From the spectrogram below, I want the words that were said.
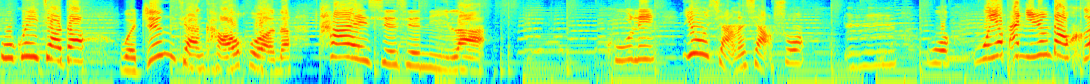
乌龟叫道：“我正想烤火呢，太谢谢你了。”狐狸又想了想，说：“嗯，我我要把你扔到河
